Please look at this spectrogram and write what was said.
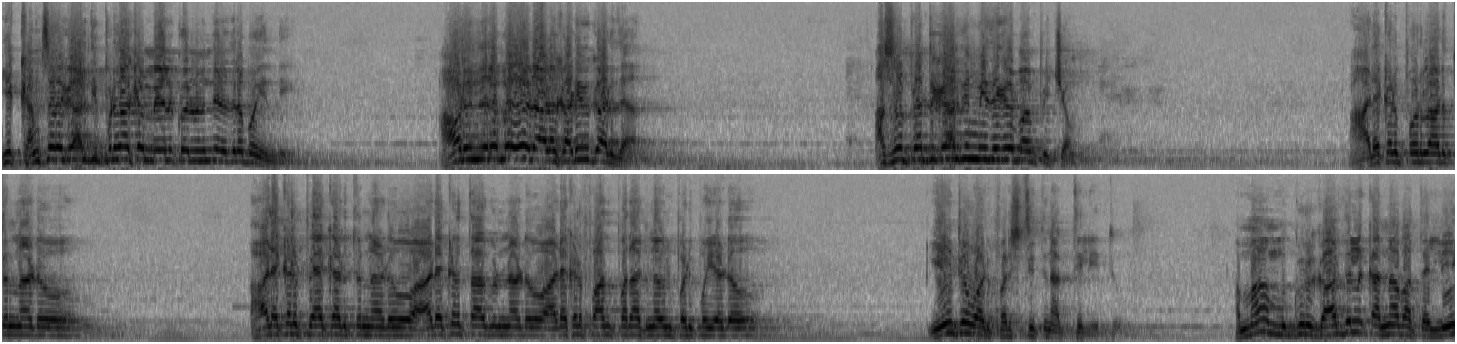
ఈ కంచర గాడిద ఇప్పుడు దాకా మేలుకొని ఉంది నిద్రపోయింది. ఆడు నిద్రపోయాడు ఆడొక అడవి గాడిద. అసలు పెద్ద గాడిదని మీ దగ్గర పంపించాం. ఆడెక్కడ పొరలాడుతున్నాడు? ఆడెక్కడ పేకాడుతున్నాడు ఆడెక్కడ తాగున్నాడు ఆడెక్కడ పాన్ పరాకు నవ్వులు పడిపోయాడో? ఏమిటో వాడి పరిస్థితి నాకు తెలియదు అమ్మా ముగ్గురు గాడిదలను కన్నావా తల్లి?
